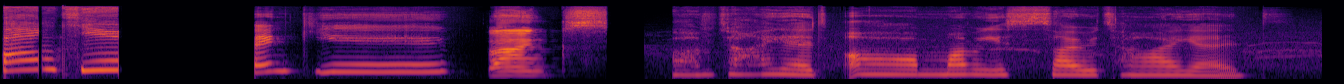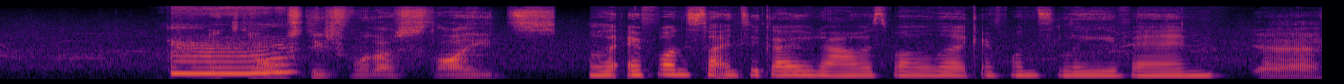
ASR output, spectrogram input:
Thank you. Thank you. Thanks. Oh, I'm tired. Oh, mummy is so tired. I'm exhausted from all those slides. Well, everyone's starting to go now as well. Look, everyone's leaving. Yeah.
